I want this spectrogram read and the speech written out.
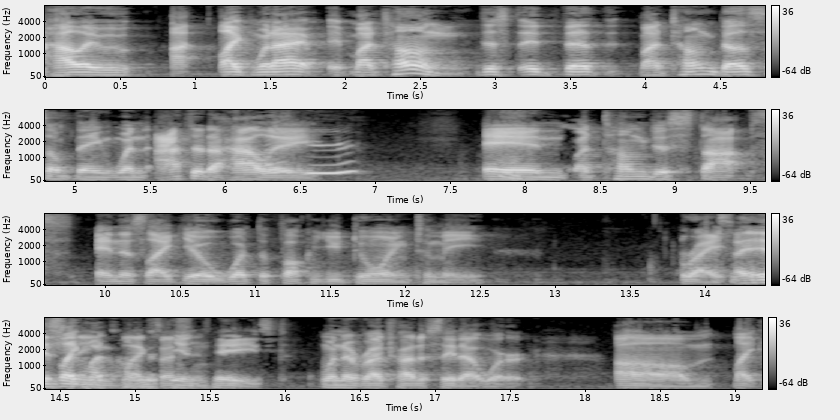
Hallelujah. I, like when I it, my tongue just it that my tongue does something when after the hallelujah, and my tongue just stops and it's like, yo, what the fuck are you doing to me? Right. It's like my tongue is being tased whenever I try to say that word. Um, like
